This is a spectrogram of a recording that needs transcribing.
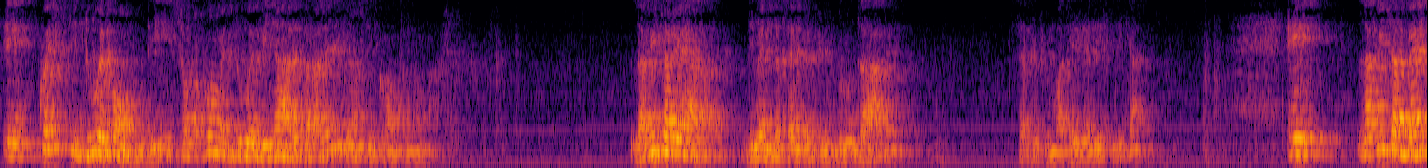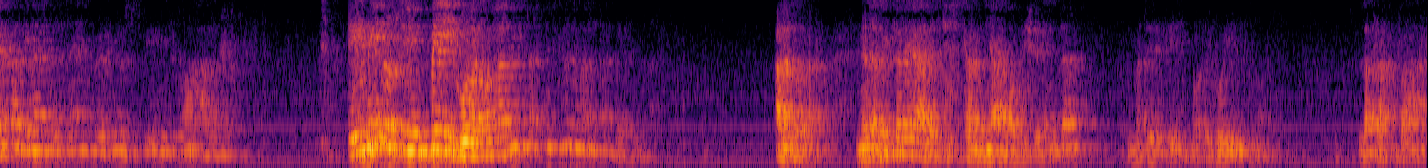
E questi due mondi sono come due binari paralleli che non si incontrano mai. La vita reale diventa sempre più brutale, sempre più materialistica e la vita bella diventa sempre più spirituale. E meno si impegola con la vita e più diventa bella. Allora, nella vita reale ci scanniamo a vicenda, il materialismo, l'egoismo, la raffare,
